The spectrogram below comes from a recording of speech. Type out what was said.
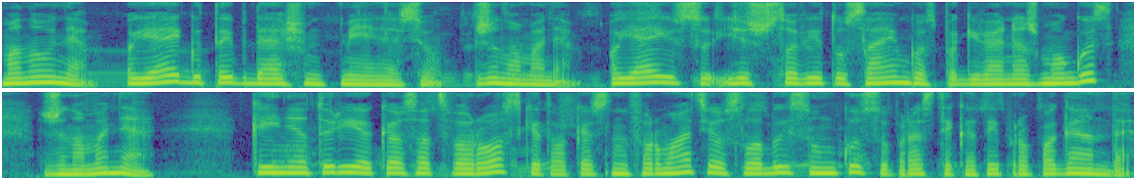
Manau ne. O jeigu taip dešimt mėnesių, žinoma ne. O jei jūs iš Sovietų sąjungos pagyvenę žmogus, žinoma ne. Kai neturi jokios atsvaros, kitokios informacijos, labai sunku suprasti, kad tai propaganda.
